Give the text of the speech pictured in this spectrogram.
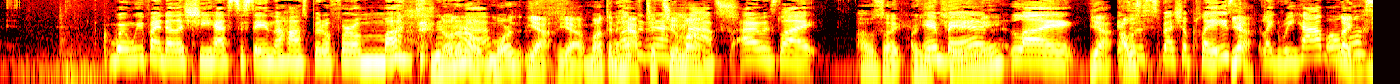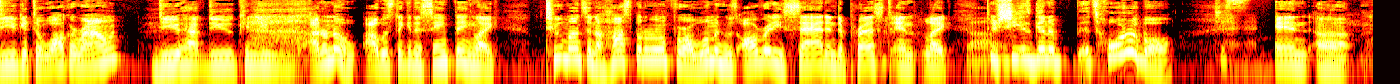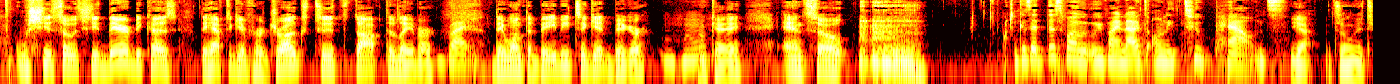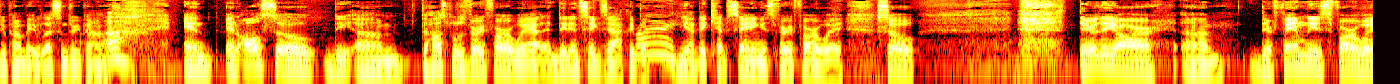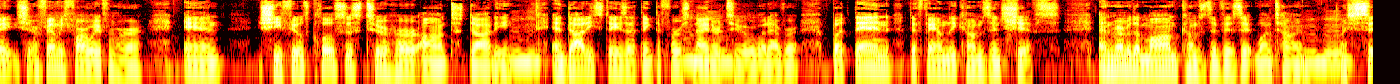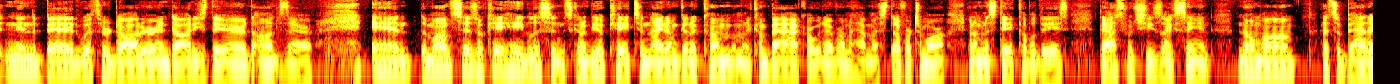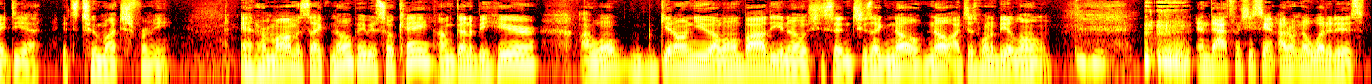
when we find out that she has to stay in the hospital for a month, and No, a no, no. More yeah, yeah. A month and a half and to a two half, months. I was like, I was like, are you in kidding bed, me? like, Yeah, I was- a special place, Yeah. like, like rehab almost. Like, do you get to walk around? Do you have? Do you? Can you? I don't know. I was thinking the same thing. Like, two months in a hospital room for a woman who's already sad and depressed, and like, dude, she is gonna. It's horrible. and uh, she so she's there because they have to give her drugs to stop the labor. Right. Mm-hmm. They want the baby to get bigger. Okay, and so Because at this point, we find out it's only two pounds. Yeah, it's only a two pound baby, less than three pounds. And and also the um, the hospital is very far away. I, they didn't say exactly, Right. but yeah, they kept saying it's very far away. So there they are. Um, their family is far away. Her family's far away from her, and she feels closest to her aunt Dottie. Mm-hmm. And Dottie stays, I think, the 1st night or mm-hmm. two or whatever. But then the family comes in shifts. And remember, the mom comes to visit one time. Mm-hmm. And she's sitting in the bed with her daughter, and Dottie's there, the aunt's there. And the mom says, Okay, hey, listen, it's going to be okay. Tonight I'm going to come, I'm going to come back or whatever. I'm going to have my stuff, or tomorrow, and I'm going to stay a couple days. That's when she's like saying, No, mom, that's a bad idea. It's too much for me. And her mom is like, "No, baby, it's okay. I'm gonna be here. I won't get on you. I won't bother you." Know, she said. And she's like, "No, no, I just want to be alone." Mm-hmm. and that's when she's saying, "I don't know what it is."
